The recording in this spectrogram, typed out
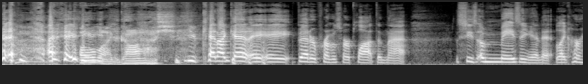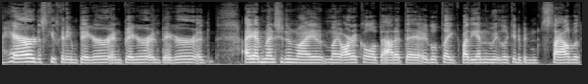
I oh mean, Oh my gosh. you cannot get a, a better premise for a plot than that. She's amazing in it. Like her hair just keeps getting bigger and bigger and bigger. And I had mentioned in my my article about it that it looked like by the end of it, like it had been styled with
